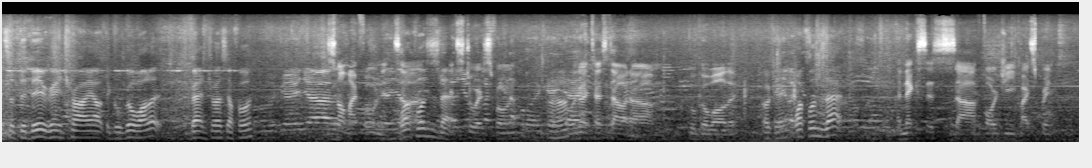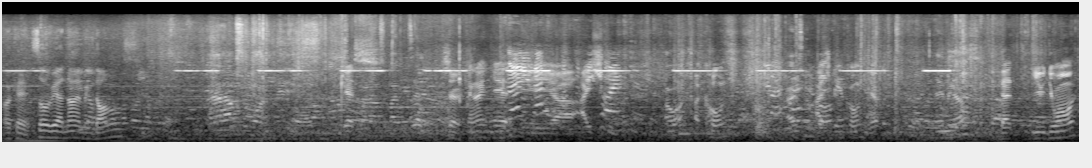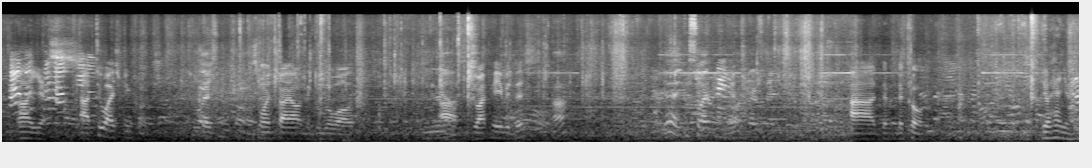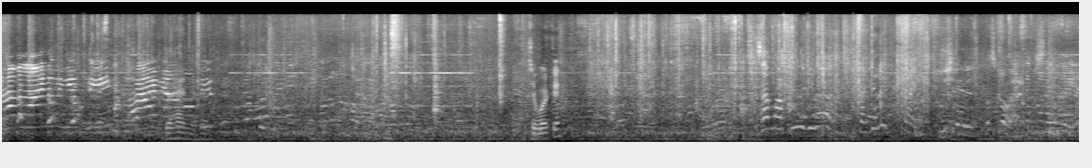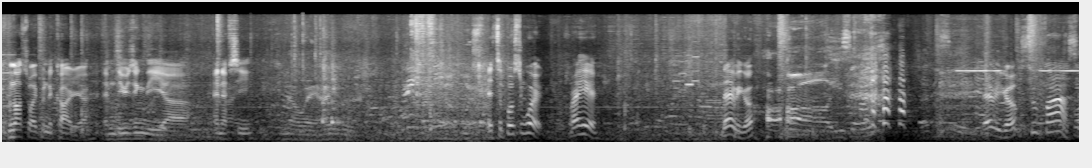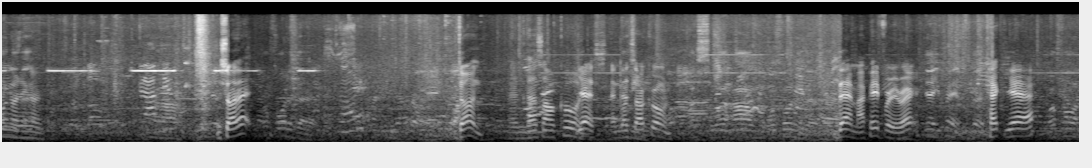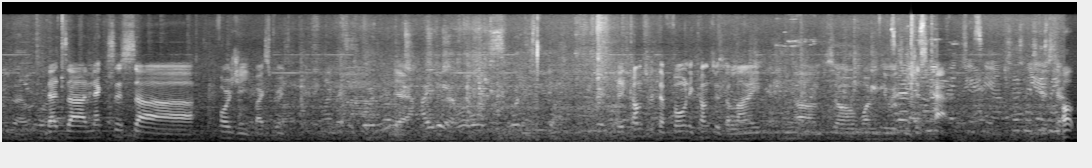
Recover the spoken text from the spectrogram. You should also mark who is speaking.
Speaker 1: Okay, so today we're going to try out the Google Wallet. Ben, show us your phone.
Speaker 2: It's not my phone. It's,
Speaker 1: What
Speaker 2: uh,
Speaker 1: phone is that?
Speaker 2: It's Stuart's phone.
Speaker 1: Uh-huh.
Speaker 2: We're gonna test out um, Google Wallet,
Speaker 1: Okay, what phone is that?
Speaker 2: a Nexus uh, 4G by Sprint.
Speaker 1: Okay, so we are now at McDonald's.
Speaker 2: Yes. Sir, can I get a uh, ice cream? A cone? Ice cream cone. Yep.
Speaker 3: Anything else?
Speaker 2: That you do you want? one?
Speaker 1: Ah, yes.
Speaker 2: Uh, two ice cream cones. Just, just want to try out the Google Wallet.
Speaker 3: Anything
Speaker 2: Uh, do I pay with this?
Speaker 3: Huh? Yeah, you swipe.
Speaker 2: Uh, the, the cone.
Speaker 1: Your hand, your hand.
Speaker 4: Have a line over here, please. Line
Speaker 1: Your hand,
Speaker 4: number
Speaker 1: your
Speaker 4: two.
Speaker 2: Is it working?
Speaker 5: Is that my food you got? Can I get it? Thanks. Appreciate it. Let's go.
Speaker 2: I'm not swiping the card, yeah. I'm using the uh, NFC.
Speaker 3: No way. I didn't do that.
Speaker 2: It's supposed to work. Right here. There we go.
Speaker 3: Oh, you serious?
Speaker 2: There we go.
Speaker 1: Too fast. Hang on, hang on.
Speaker 2: You saw that?
Speaker 3: what is that?
Speaker 2: Done.
Speaker 1: And that's our code.
Speaker 2: Yes, and that's our cone.
Speaker 3: What's, what, um, what phone is that?
Speaker 2: Damn, I paid for it, right?
Speaker 3: Yeah, you paid. You good.
Speaker 2: Heck yeah.
Speaker 3: What phone is that?
Speaker 2: That's uh, Nexus uh, 4G by Sprint. Yeah.
Speaker 3: How you do that? What, what's, what do you do?
Speaker 2: It comes with the phone, it comes with the line. Um, so what we do is we just tap. Just tap.
Speaker 1: Oh,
